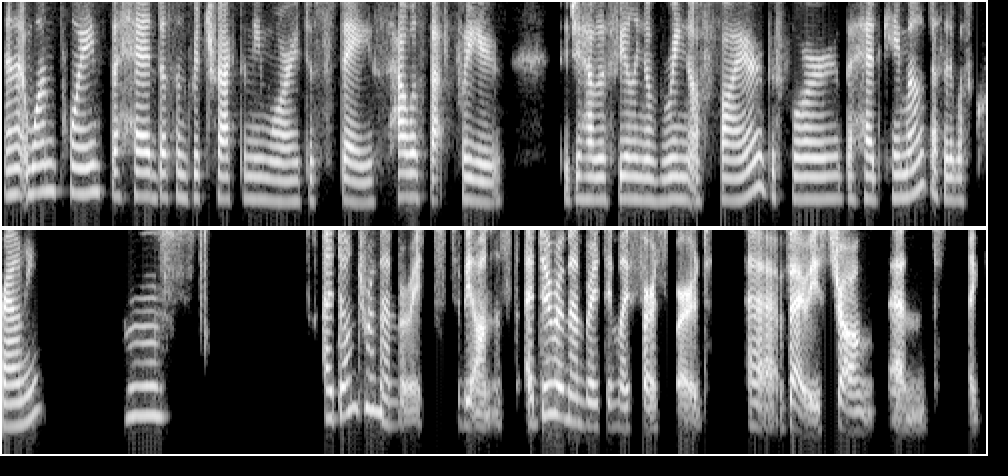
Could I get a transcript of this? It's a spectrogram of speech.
And at one point, the head doesn't retract anymore, it just stays. How was that for you? Did you have the feeling of ring of fire before the head came out as it was crowning? Mm, I don't remember it, to be honest. I do remember it in my first bird, uh, very strong and like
